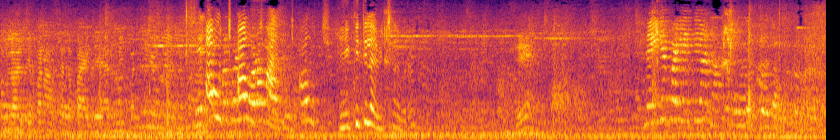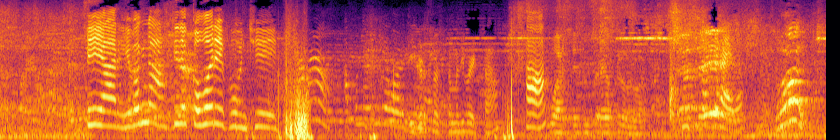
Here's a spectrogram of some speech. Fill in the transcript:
मुलांचे पण असायला पाहिजे यार मी पण हे आउच. आउच हे कितीला विचार बरं. हे? नाही ना. हे यार हे बघ ना तिथं कवर आहे फोनचे. स्वस्त मध्ये भेटता. हा. वरते दुसऱ्या फ्लोअरवर इथे राहिलं.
